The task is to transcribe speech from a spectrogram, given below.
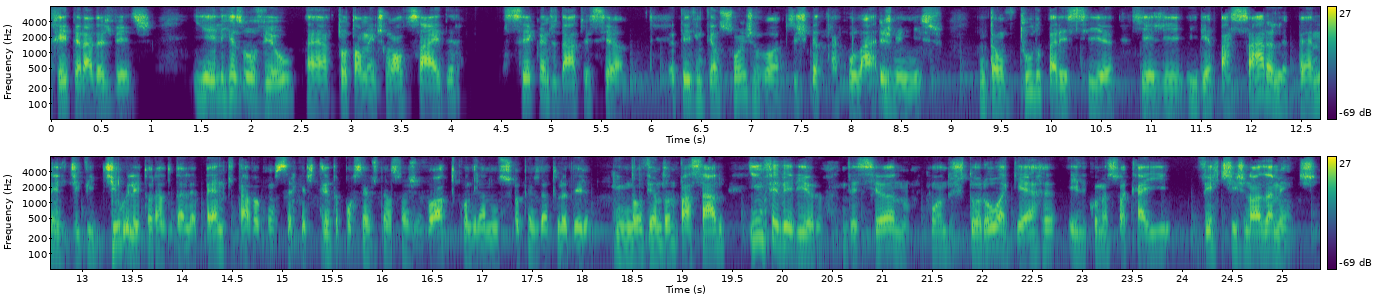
reiteradas vezes e ele resolveu, é, totalmente um outsider, ser candidato esse ano. Teve intenções de votos espetaculares no início, então tudo parecia que ele iria passar a Le Pen, ele dividiu o eleitorado da Le Pen, que estava com cerca de 30% de intenções de voto, quando ele anunciou a candidatura dele em novembro do ano passado. E em fevereiro desse ano, quando estourou a guerra, ele começou a cair vertiginosamente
